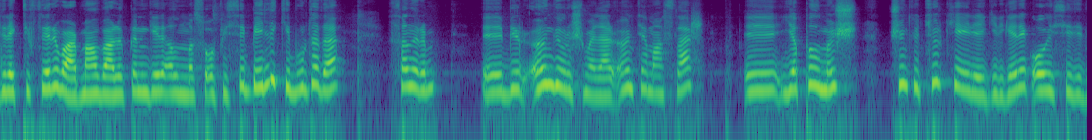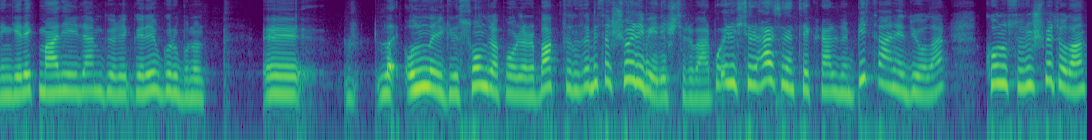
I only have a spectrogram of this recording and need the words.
direktifleri var. Mal varlıklarının geri alınması ofisi. Belli ki burada da sanırım e, bir ön görüşmeler, ön temaslar e, yapılmış. Çünkü Türkiye ile ilgili gerek OECD'nin gerek Mali Eylem Görev, Görev Grubu'nun e, onunla ilgili son raporlara baktığınızda mesela şöyle bir eleştiri var. Bu eleştiri her sene tekrarlanıyor. Bir tane diyorlar konusu rüşvet olan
